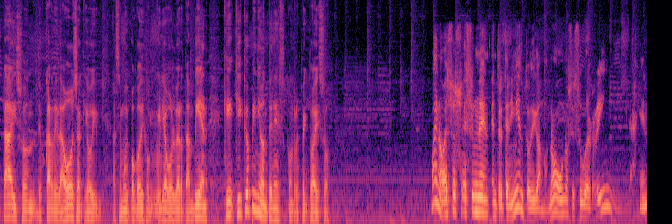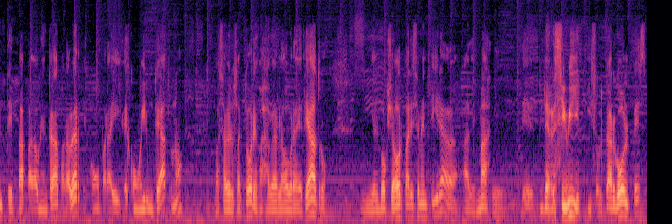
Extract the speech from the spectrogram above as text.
Tyson, de Oscar de la Hoya, que hoy hace muy poco dijo que quería volver también. ¿Qué, qué, opinión tenés con respecto a eso? Bueno, eso es, un entretenimiento, digamos, ¿no? Uno se sube al ring y la gente va a pagar una entrada para verte, es como para ir, es como ir a un teatro, ¿no? Vas a ver los actores, vas a ver la obra de teatro. Y el boxeador parece mentira, además de, de recibir y soltar golpes,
